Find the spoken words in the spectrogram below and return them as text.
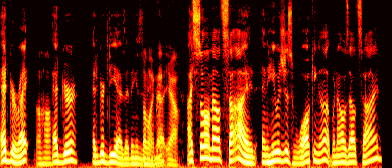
Edgar, right? uh huh, Edgar Edgar Diaz, I think is something name, like right? that. Yeah. I saw him outside and he was just walking up when I was outside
